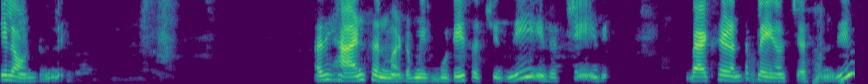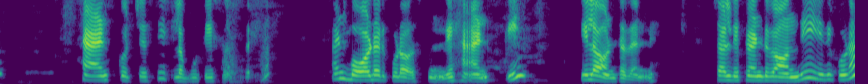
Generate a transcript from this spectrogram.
ఇలా ఉంటుంది. అది హ్యాండ్స్ అన్నమాట. మీకు బుటీస్ వచ్చింది ఇది వచ్చి ఇది. బ్యాక్ సైడ్ అంతా ప్లెయిన్ వచ్చేస్తుంది. హ్యాండ్స్కి వచ్చేసి ఇట్లా బుటీస్ వస్తాయి. అండ్ బార్డర్ కూడా వస్తుంది హ్యాండ్స్కి ఇలా ఉంటదండి. చాలా డిఫరెంట్గా ఉంది. ఇది కూడా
